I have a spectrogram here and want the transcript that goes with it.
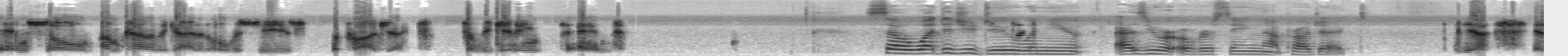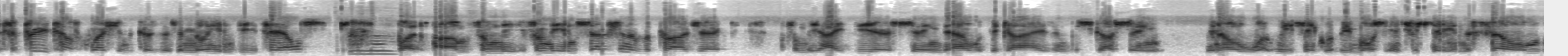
and so I'm kind of the guy that oversees the project from beginning to end. So, what did you do when you, as you were overseeing that project? Yeah, it's a pretty tough question because there's a million details. Uh-huh. But um, from the from the inception of the project, from the idea, sitting down with the guys and discussing, you know, what we think would be most interesting in the film,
